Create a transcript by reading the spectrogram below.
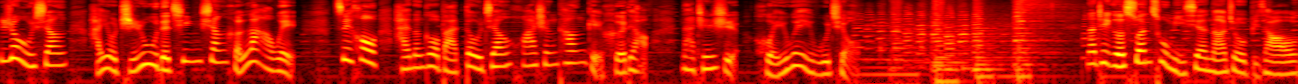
肉香，还有植物的清香和辣味，最后还能够把豆浆、花生汤给喝掉，那真是回味无穷。那这个酸醋米线呢，就比较。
